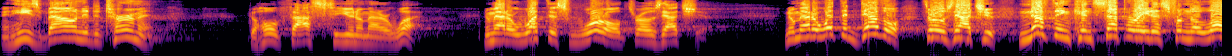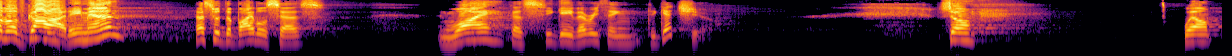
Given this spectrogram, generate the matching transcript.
And he's bound and determined to hold fast to you no matter what. No matter what this world throws at you. No matter what the devil throws at you, nothing can separate us from the love of God. Amen? That's what the Bible says. And why? Because he gave everything to get you. So, well,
